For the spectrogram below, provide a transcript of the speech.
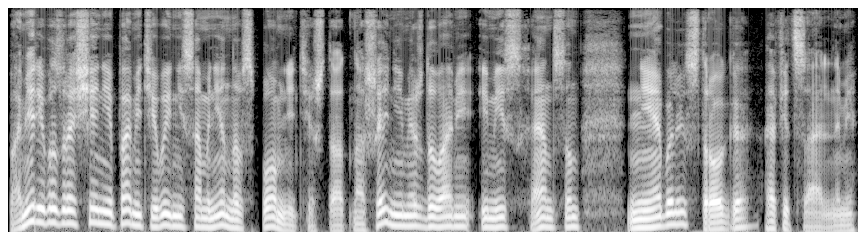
По мере возвращения памяти вы, несомненно, вспомните, что отношения между вами и мисс Хэнсон не были строго официальными.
